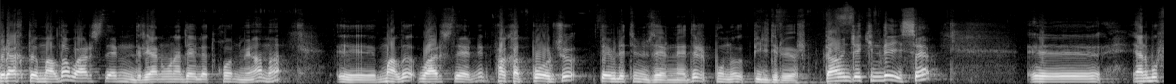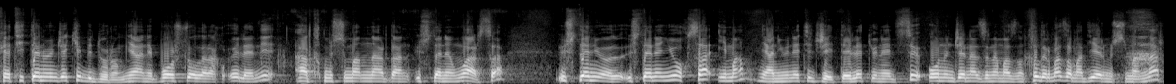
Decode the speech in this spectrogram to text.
Bıraktığı mal da varislerinindir. Yani ona devlet konmuyor ama e, malı varislerinin fakat borcu devletin üzerinedir. Bunu bildiriyor. Daha öncekinde ise e, yani bu fetihten önceki bir durum. Yani borçlu olarak öleni artık Müslümanlardan üstlenen varsa üstleniyor. Üstlenen yoksa imam yani yönetici, devlet yöneticisi onun cenaze namazını kıldırmaz ama diğer Müslümanlar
